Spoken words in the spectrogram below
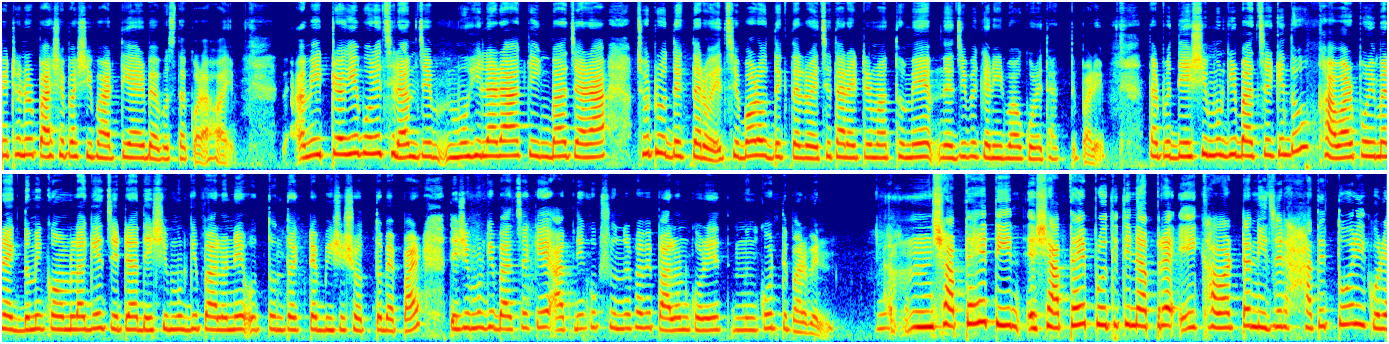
মেটানোর পাশাপাশি বাড়তি আয়ের ব্যবস্থা করা হয়। আমি একটু আগেই বলেছিলাম যে মহিলারা কিংবা যারা ছোট উদ্যোক্তা রয়েছে, বড় উদ্যোক্তা রয়েছে, তারা এটার মাধ্যমে জীবিকা নির্বাহ করে থাকতে পারে। তারপর দেশি মুরগির বাচ্চা কিন্তু খাওয়ার পরিমাণ একদমই কম লাগে, যেটা দেশি মুরগি পালনে অত্যন্ত একটা বিশেষত্ব ব্যাপার। দেশি মুরগির বাচ্চাকে আপনি খুব সুন্দরভাবে পালন করে করতে পারবেন। সপ্তাহে তিন সপ্তাহে প্রতিদিন আপনারা এই খাবারটা নিজের হাতে তৈরি করে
